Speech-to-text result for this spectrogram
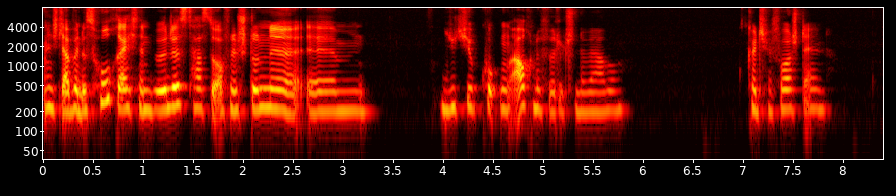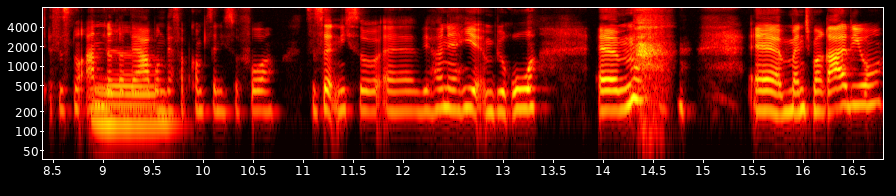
Und ich glaube, wenn du es hochrechnen würdest, hast du auf eine Stunde ähm, YouTube gucken auch eine Viertelstunde Werbung. Könnte ich mir vorstellen. Es ist nur andere Ja. Werbung, deshalb kommt es ja nicht so vor. Es ist halt nicht so, äh, wir hören ja hier im Büro ähm, äh, manchmal Radio.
